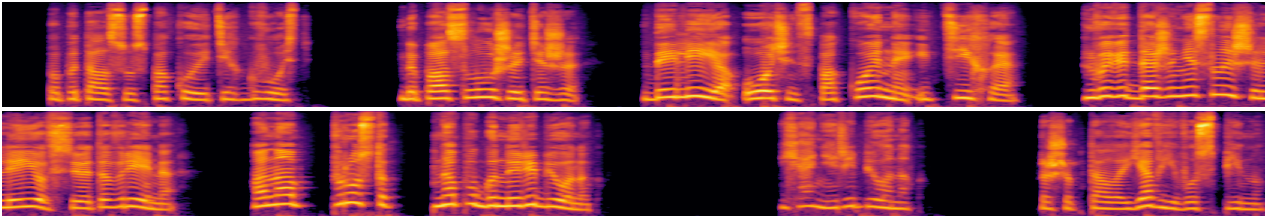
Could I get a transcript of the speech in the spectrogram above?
— попытался успокоить их гвоздь. «Да послушайте же, Делия очень спокойная и тихая. Вы ведь даже не слышали ее все это время. Она просто напуганный ребенок». «Я не ребенок», — прошептала я в его спину.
